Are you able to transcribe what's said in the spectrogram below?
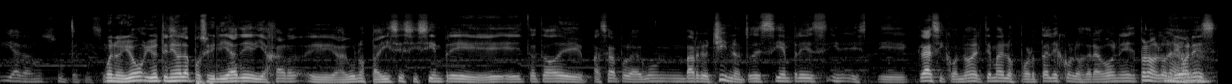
y hagan su petición. Bueno, yo, yo he tenido la posibilidad de viajar eh, a algunos países y siempre he, he tratado de pasar por algún barrio chino, entonces siempre es este, clásico, ¿no? El tema de los portales con los dragones, perdón, los Claro, leones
